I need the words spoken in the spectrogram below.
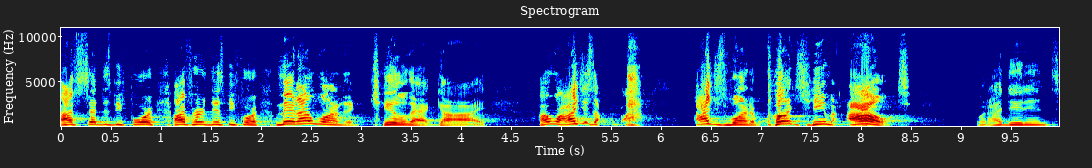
I've said this before, I've heard this before. Man, I wanted to kill that guy. I, I just I just wanted to punch him out. But I didn't.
